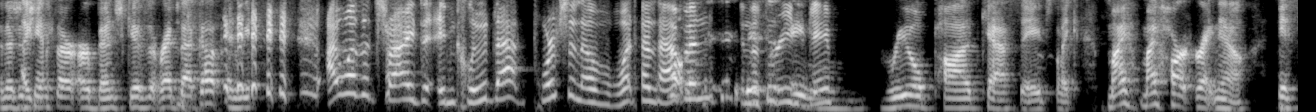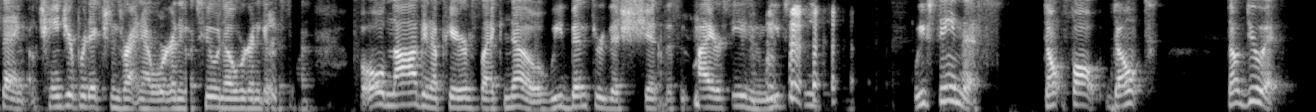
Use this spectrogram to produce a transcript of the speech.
And there's a I- chance our, our bench gives it right back up. And we I wasn't trying to include that portion of what has happened. No, this is- in the this is three game? Real podcast sage. Like my my heart right now is saying, oh, change your predictions right now. We're gonna go two and oh, we're gonna get this one. But old noggin up here is like, no, we've been through this shit this entire season. We've seen we've seen this. Don't fall, don't don't do it.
